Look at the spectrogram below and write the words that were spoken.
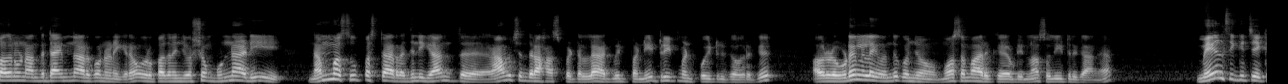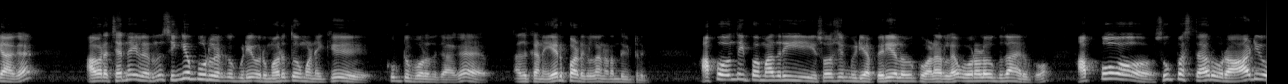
பதினொன்று அந்த டைம் தான் இருக்கும்னு நினைக்கிறேன். ஒரு பதினஞ்சு வருஷம் முன்னாடி நம்ம சூப்பர் ஸ்டார் ரஜினிகாந்த் ராமச்சந்திரா ஹாஸ்பிட்டலில் அட்மிட் பண்ணி ட்ரீட்மெண்ட் போயிட்டு இருக்கு அவருக்கு. அவரோட உடல்நிலை வந்து கொஞ்சம் மோசமாக இருக்குது அப்படின்லாம் சொல்லிட்டு இருக்காங்க. மேல் சிகிச்சைக்காக அவரை சென்னையிலேருந்து சிங்கப்பூரில் இருக்கக்கூடிய ஒரு மருத்துவமனைக்கு கூப்பிட்டு போகிறதுக்காக அதுக்கான ஏற்பாடுகள்லாம் நடந்துகிட்டு இருக்கு. அப்போ வந்து இப்போ மாதிரி சோஷியல் மீடியா பெரிய அளவுக்கு வளரல. ஓரளவுக்கு தான் இருக்கும். அப்போது சூப்பர் ஸ்டார் ஒரு ஆடியோ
